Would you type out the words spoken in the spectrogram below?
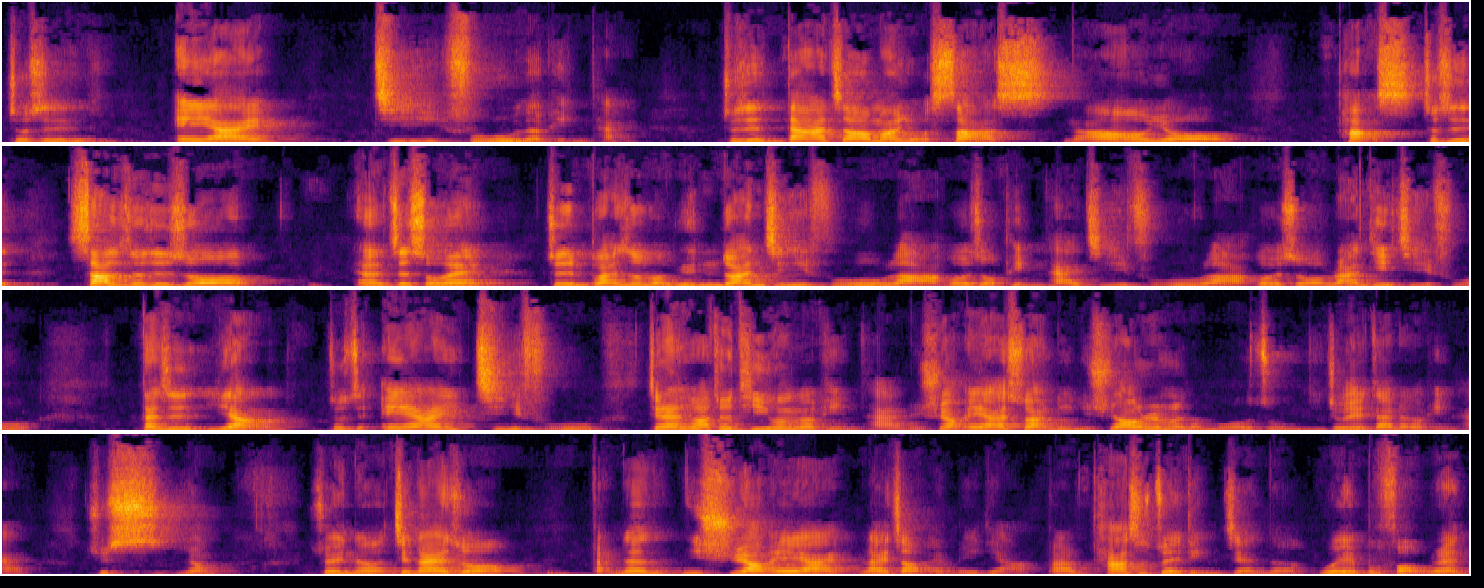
就是 AI 及服务的平台。就是大家知道吗？有 SaaS，然后有 PaaS，就是 SaaS 就是说，呃，这所谓就是不管说什么云端级服务啦，或者说平台级服务啦，或者说软体级服务，但是一样，就是 AI 级服务。简单说，就提供一个平台，你需要 AI 算力，你需要任何的模组，你就可以在那个平台去使用。所以呢，简单来说，反正你需要 AI 来找 NVIDIA，反正它是最顶尖的，我也不否认，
